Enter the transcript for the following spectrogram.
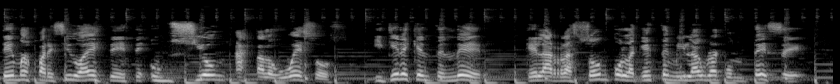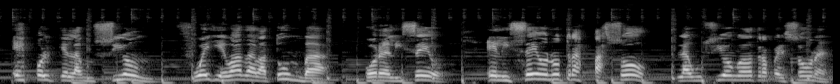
temas parecidos a este, este unción hasta los huesos. Y tienes que entender que la razón por la que este milagro acontece es porque la unción fue llevada a la tumba por Eliseo. Eliseo no traspasó la unción a otra persona.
